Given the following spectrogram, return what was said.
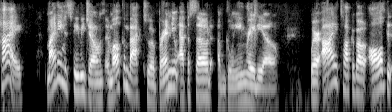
Hi, my name is Phoebe Jones, and welcome back to a brand new episode of Gleam Radio, where I talk about all the,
